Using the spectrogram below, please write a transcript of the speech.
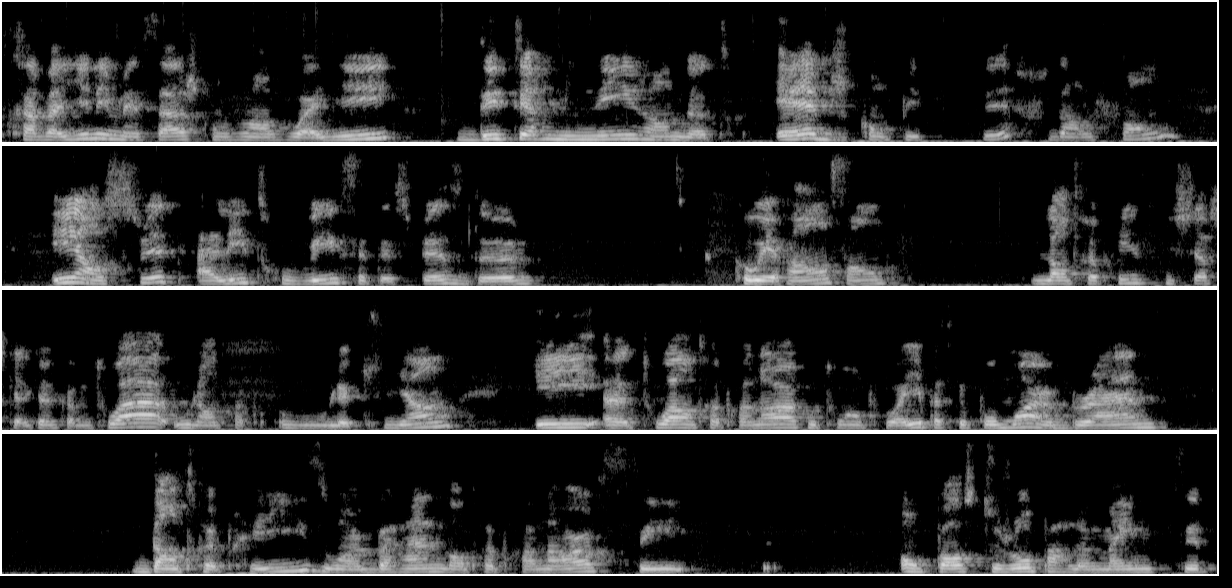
travailler les messages qu'on veut envoyer, déterminer genre notre edge compétitif dans le fond, et ensuite aller trouver cette espèce de cohérence entre l'entreprise qui cherche quelqu'un comme toi ou, ou le client et euh, toi entrepreneur ou toi employé. Parce que pour moi un brand d'entreprise ou un brand d'entrepreneur c'est on passe toujours par le même type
